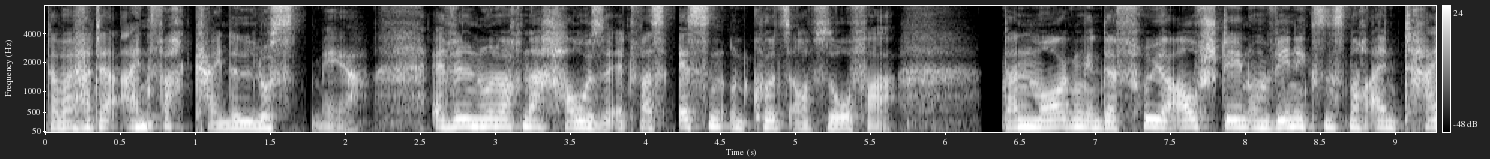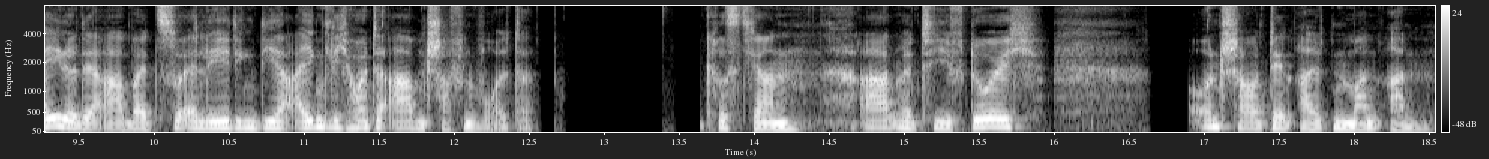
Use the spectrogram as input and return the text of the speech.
Dabei hat er einfach keine Lust mehr. Er will nur noch nach Hause, etwas essen und kurz aufs Sofa. Dann morgen in der Frühe aufstehen, um wenigstens noch einen Teil der Arbeit zu erledigen, die er eigentlich heute Abend schaffen wollte. Christian atmet tief durch und schaut den alten Mann an.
